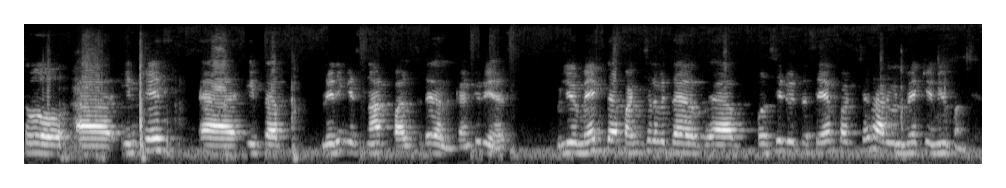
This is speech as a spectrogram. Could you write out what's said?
So uh, in case uh, if the bleeding is not pulsatile and continuous, will you make the puncture with the uh, proceed with the same puncture or will make a new puncture?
